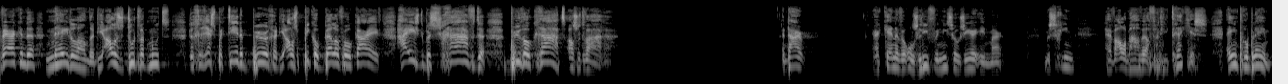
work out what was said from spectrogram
werkende Nederlander die alles doet wat moet. De gerespecteerde burger die alles picobello voor elkaar heeft. Hij is de beschaafde bureaucraat als het ware. En daar herkennen we ons liever niet zozeer in, maar misschien hebben we allemaal wel van die trekjes. Eén probleem.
